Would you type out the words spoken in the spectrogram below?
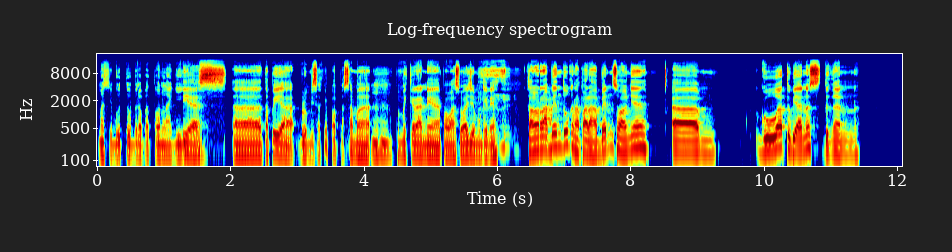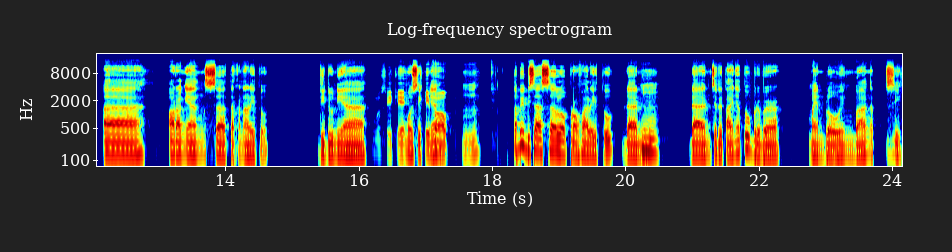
masih butuh berapa tahun lagi gitu Yes, eh, tapi ya belum bisa keep up sama pemikirannya Pak Wasu aja mungkin ya. Kalau Raben tuh kenapa Raben? Soalnya em, gua tuh be honest dengan eh, orang yang seterkenal itu di dunia Musik ya. musiknya, Hip hop. Mm. tapi bisa slow profile itu dan dan ceritanya tuh bener mind blowing banget sih.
